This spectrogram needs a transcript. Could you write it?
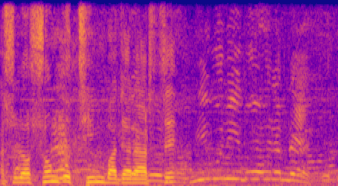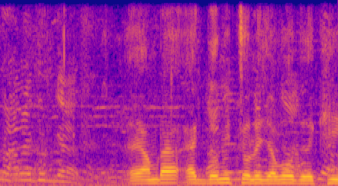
আসলে অসংখ্য ছিম বাজারে আসছে। আমরা একদমই চলে যাব দেখি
